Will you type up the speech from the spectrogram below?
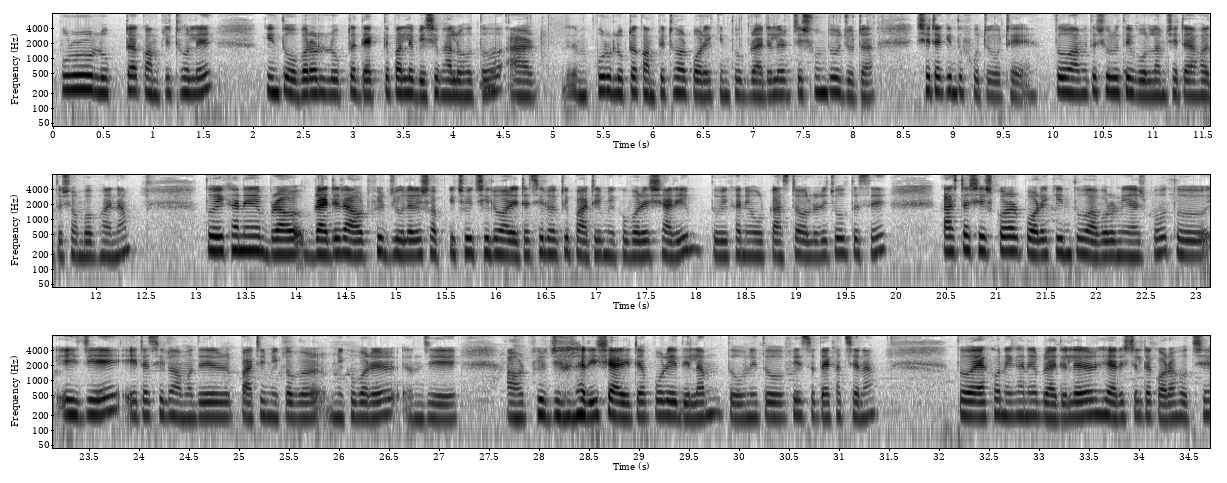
পুরো লুকটা কমপ্লিট হলে কিন্তু ওভারঅল লুকটা দেখতে পারলে বেশি ভালো হতো। আর পুরো লুকটা কমপ্লিট হওয়ার পরে কিন্তু ব্রাইডালের যে সৌন্দর্যটা, সেটা কিন্তু ফুটে ওঠে। তো আমি তো শুরুতেই বললাম, সেটা হয়তো সম্ভব হয় না। তো এখানে ব্রাইডের আউটফিট জুয়েলারি সব কিছুই ছিল, আর এটা ছিল একটি পার্টি মেকওভারের শাড়ি। তো এখানে ওর কাজটা অলরেডি চলতেছে। কাজটা শেষ করার পরে কিন্তু আবারও নিয়ে আসব। তো এই যে, এটা ছিল আমাদের পার্টি মেকওভার মেকওভারের যে আউটফিট জুয়েলারি শাড়িটা পরিয়ে দিলাম। তো উনি তো ফেসটা দেখাচ্ছে না। তো এখন এখানে ব্রাইডালের হেয়ার স্টাইলটা করা হচ্ছে।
